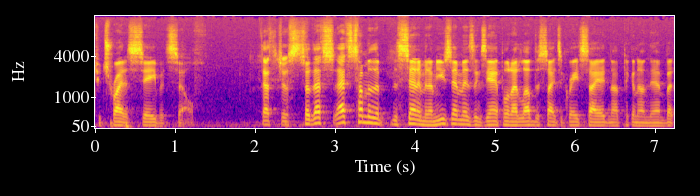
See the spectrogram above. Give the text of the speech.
to try to save itself. That's just So that's that's some of the, the sentiment. I'm using them as an example, and I love the site. It's a great site. Not picking on them, but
